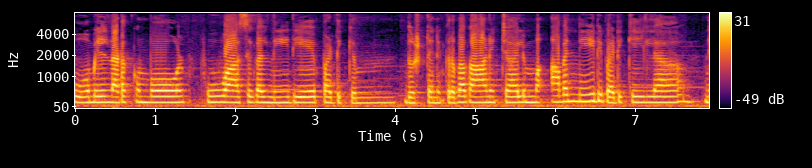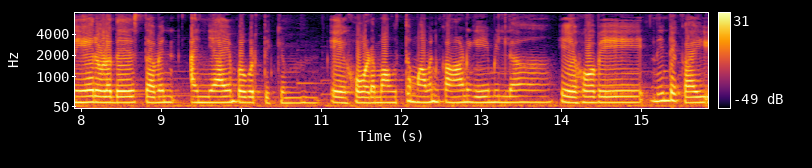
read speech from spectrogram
ഭൂമിയിൽ നടക്കുമ്പോൾ ഭൂവാസികൾ നീതിയെ പഠിക്കും. ദുഷ്ടന് കൃപ കാണിച്ചാലും അവൻ നീതി പഠിക്കയില്ല. നേരുള്ള ദേശത്ത് അവൻ അന്യായം പ്രവർത്തിക്കും. ഏഹോടെ മൗത്തം അവൻ കാണുകയുമില്ല. ഏഹോവേ നിന്റെ കൈ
